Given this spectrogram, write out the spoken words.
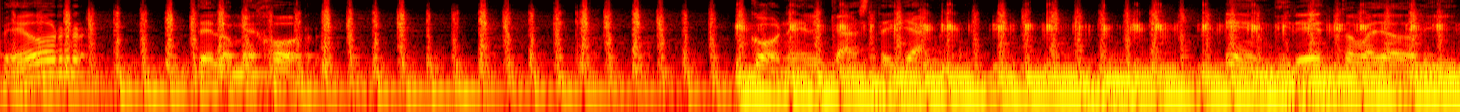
peor de lo mejor. Con el castellano. En directo Valladolid.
